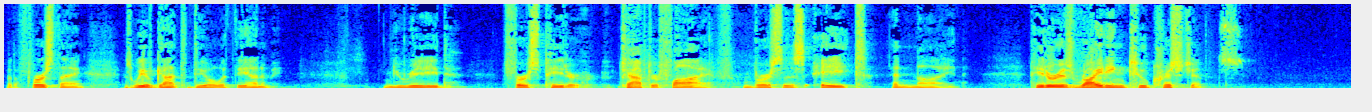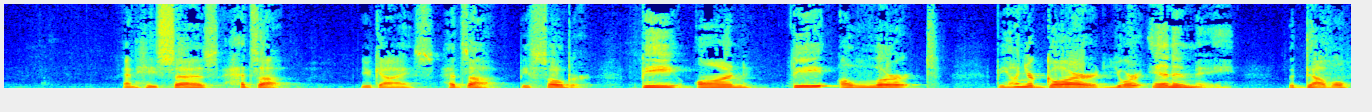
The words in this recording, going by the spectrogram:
But the first thing is we have got to deal with the enemy. You read 1 Peter chapter 5, verses 8 and 9. Peter is writing to Christians. And he says, Heads up, you guys. Heads up. Be sober. Be on the alert. Be on your guard. Your enemy, the devil,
